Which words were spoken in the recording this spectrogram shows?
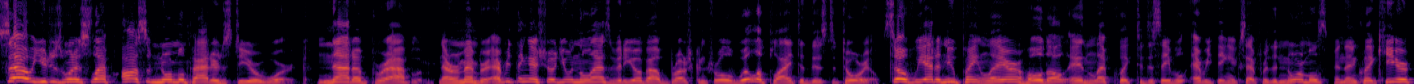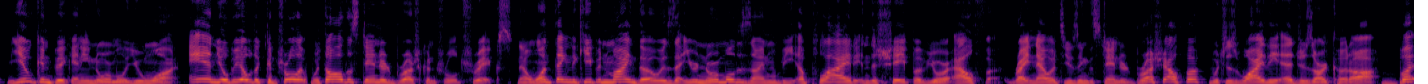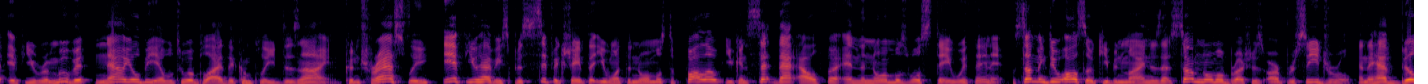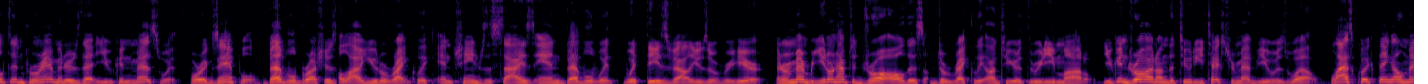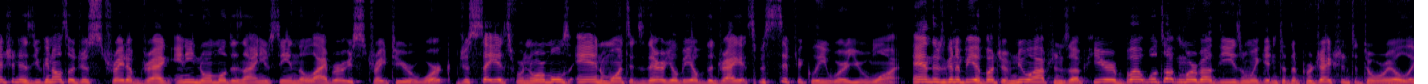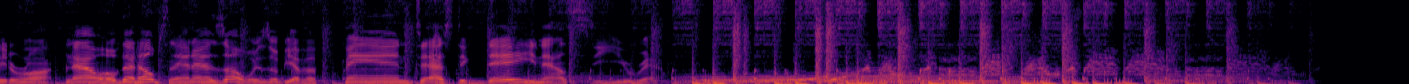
So you just want to slap awesome normal patterns to your work. Not a problem. Now remember, everything I showed you in the last video about brush control will apply to this tutorial. So if we add a new paint layer, hold alt and left click to disable everything except for the normals, and then click here, you can pick any normal you want. And you'll be able to control it with all the standard brush control tricks. Now one thing to keep in mind though is that your normal design will be applied in the shape of your alpha. Right now it's using the standard brush alpha, which is why the edges are cut off. But if you remove it, now you'll be able to apply the complete design. Contrastly, if you have a specific shape that you want the normals to follow, you can set that alpha and the normals will stay within it. Something to also keep in mind is that some normal brushes are procedural, and they have built-in parameters that you can mess with. For example, bevel brushes allow you to right-click and change the size and bevel width with these values over here. And remember, you don't have to draw all this directly onto your 3D model. You can draw it on the 2D texture map view as well. Last quick thing I'll mention is you can also just straight up drag any normal design you see in the library straight to your work. Just say it's for normals and once it's there you'll be able to drag it specifically where you want. And there's going to be a bunch of new options up here but we'll talk more about these when we get into the projection tutorial later on. For now, hope that helps and as always hope you have a fantastic day and I'll see you around.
